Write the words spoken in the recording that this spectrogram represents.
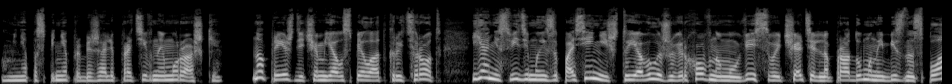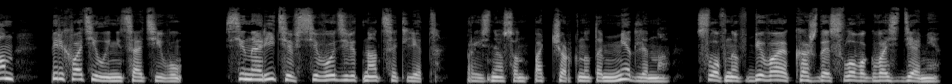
У меня по спине пробежали противные мурашки. Но прежде чем я успела открыть рот, я, не из опасений, что я выложу Верховному весь свой тщательно продуманный бизнес-план, перехватил инициативу. «Синарите всего 19 лет», — произнес он подчеркнуто медленно, словно вбивая каждое слово гвоздями,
